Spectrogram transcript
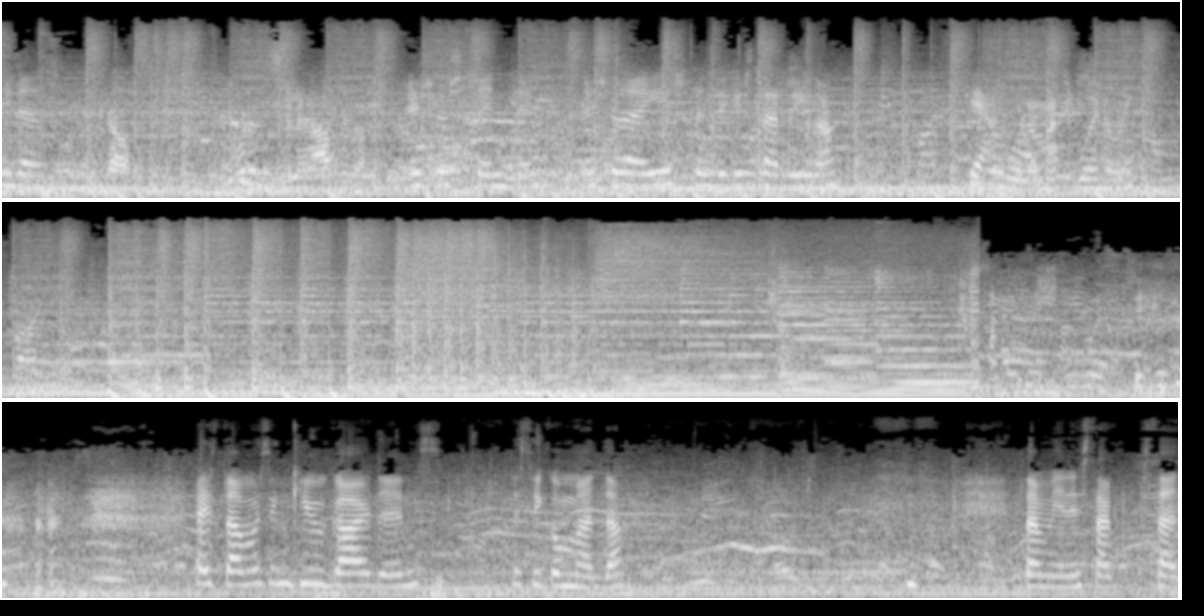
Mirad. Eso es gente. Eso de ahí es gente que está arriba. Qué ángulo más bueno, ¿eh? Estamos en Kew Gardens. Estoy con Mata. También está, está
